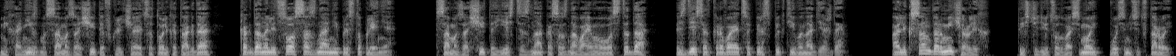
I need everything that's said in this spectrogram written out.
Механизмы самозащиты включаются только тогда, когда налицо осознание преступления. Самозащита есть знак осознаваемого стыда, здесь открывается перспектива надежды. Александр Мичерлих, 1908-82.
